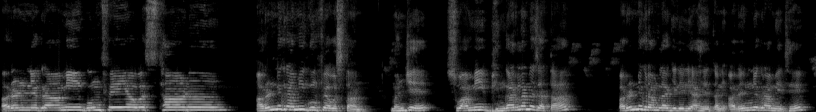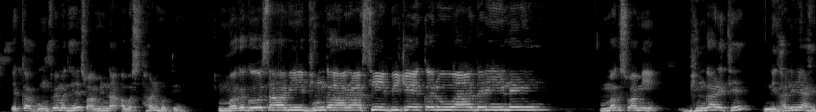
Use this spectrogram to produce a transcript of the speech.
अरण्यग्रामी गुंफे अवस्थान. अरण्यग्रामी गुंफे अवस्थान म्हणजे स्वामी भिंगारला न जाता अरण्यग्रामला गेलेले आहेत आणि अरण्यग्राम येथे एका गुंफेमध्ये स्वामींना अवस्थान होते. मग गोसावी भिंगारासी बिजे करू आदरिले. मग स्वामी भिंगार येथे निघालेले आहेत.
